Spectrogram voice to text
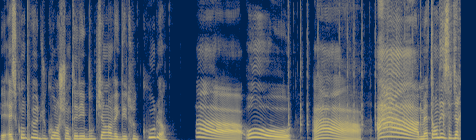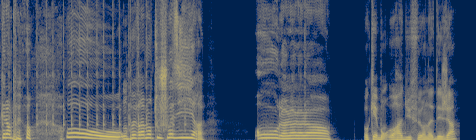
Est-ce qu'on peut, du coup, enchanter les bouquins avec des trucs cool? Ah Oh Ah Ah Mais attendez, ça veut dire que là, on peut... Oh On peut vraiment tout choisir Oh là là là là Ok, bon, aura du feu, on a déjà.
